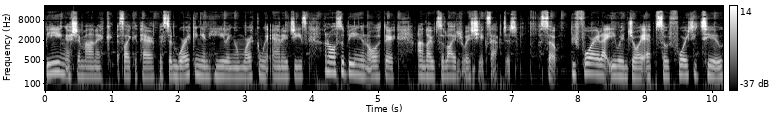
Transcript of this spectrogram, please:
being a shamanic psychotherapist and working in healing and working with energies and also being an author. And I was delighted when she accepted. So before I let you enjoy episode 42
